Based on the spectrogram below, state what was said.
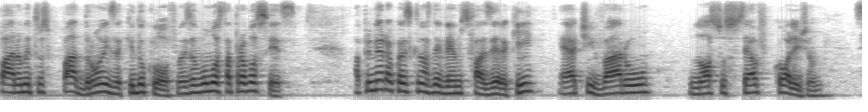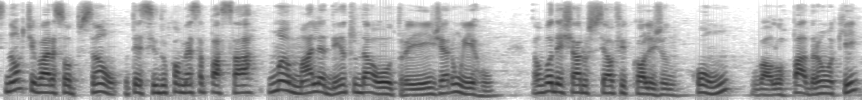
parâmetros padrões aqui do Cloth, mas eu vou mostrar para vocês. A primeira coisa que nós devemos fazer aqui é ativar o nosso Self Collision. Se não ativar essa opção, o tecido começa a passar uma malha dentro da outra e aí gera um erro. Então vou deixar o Self Collision com 1, o valor padrão aqui.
